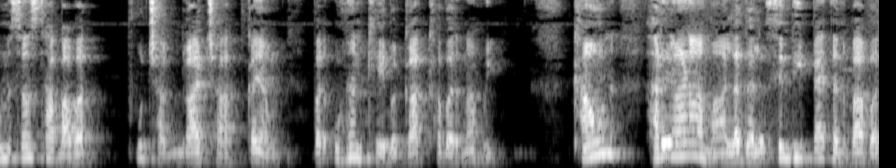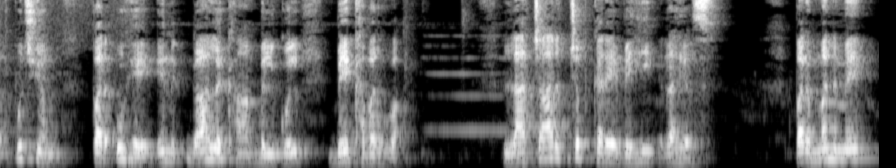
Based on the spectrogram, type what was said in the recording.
उन संस्था बाबति पूछा ॻाछा कयमि पर उन्हनि खे बि का ख़बर न हुई। खाउन हरियाणा माँ लधल सिंधी बैतन बाबति पुछियुमि, पर उहे इन ॻाल्हि खां बिल्कुलु बेख़बर हुआ। लाचार चुप करे वेही रहियसि, पर मन में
